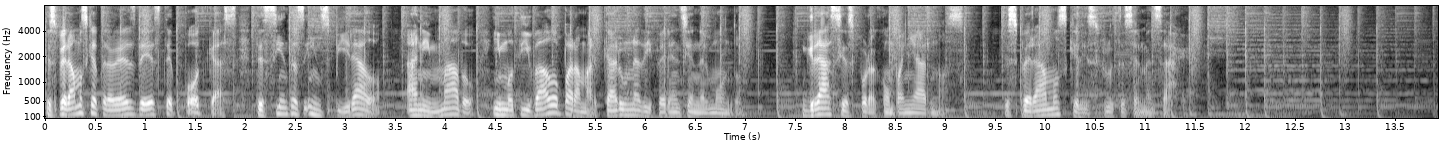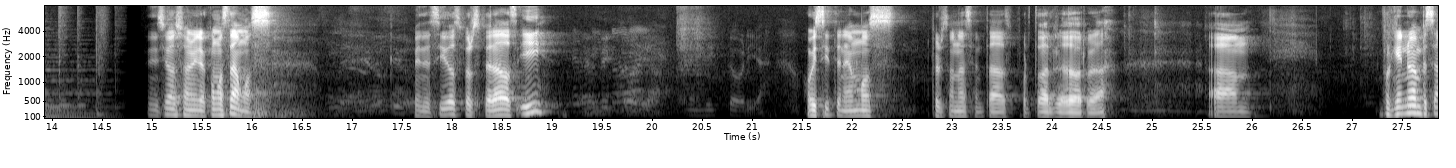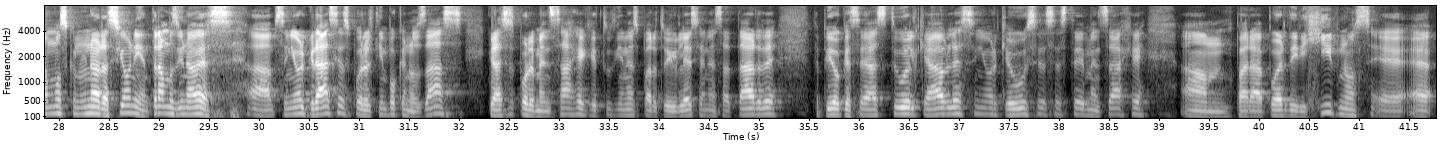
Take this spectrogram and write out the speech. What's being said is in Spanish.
Esperamos que a través de este podcast te sientas inspirado, animado y motivado para marcar una diferencia en el mundo. Gracias por acompañarnos. Esperamos que disfrutes el mensaje. Bendiciones familia, ¿cómo estamos? Bendecidos, prosperados y Hoy sí tenemos personas sentadas por todo alrededor, ¿verdad? Um, ¿Por qué no empezamos con una oración y entramos de una vez? Ah, Señor, gracias por el tiempo que nos das. Gracias por el mensaje que tú tienes para tu iglesia en esta tarde. Te pido que seas tú el que hables, Señor, que uses este mensaje para poder dirigirnos eh, eh,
